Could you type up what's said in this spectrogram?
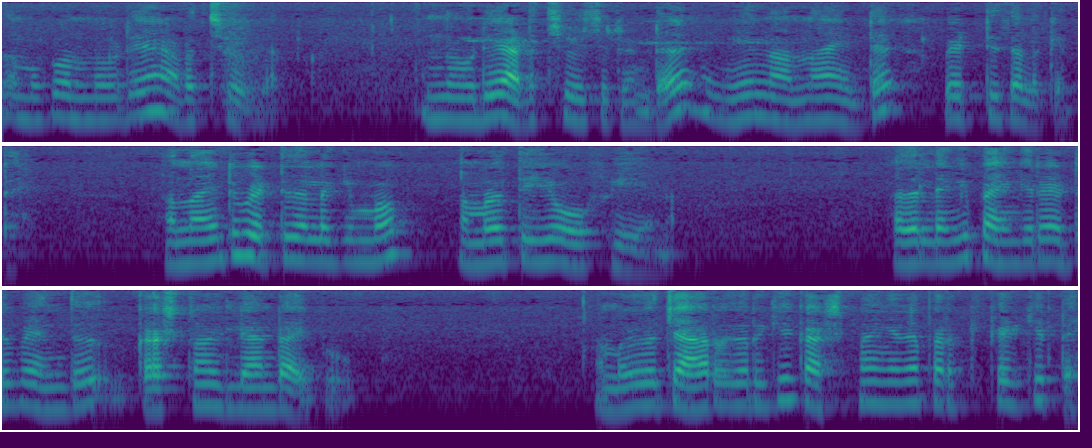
നമുക്ക് ഒന്നുകൂടി അടച്ചു വെക്കാം ഒന്നുകൂടി അടച്ചു വെച്ചിട്ടുണ്ട്. ഇനി നന്നായിട്ട് വെട്ടി തിളക്കട്ടെ. നന്നായിട്ട് വെട്ടി തിളയ്ക്കുമ്പോൾ നമ്മൾ തീ ഓഫ് ചെയ്യണം. അതല്ലെങ്കിൽ ഭയങ്കരമായിട്ട് വെന്ത് കഷ്ണം ഇല്ലാണ്ടായി പോകും. നമുക്ക് ചാറ് കറിക്ക് കഷ്ണം ഇങ്ങനെ പിറക്കി കഴിക്കട്ടെ.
